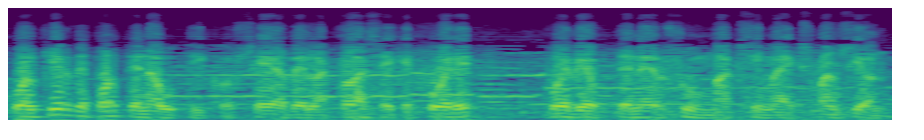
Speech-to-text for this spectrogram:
cualquier deporte náutico, sea de la clase que fuere, puede obtener su máxima expansión.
